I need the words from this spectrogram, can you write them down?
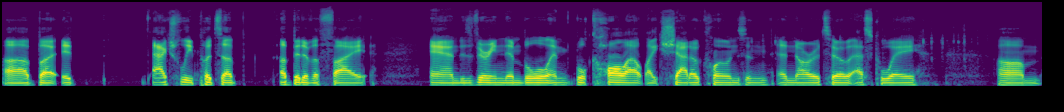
uh, but it actually puts up a bit of a fight and is very nimble and will call out like shadow clones in a Naruto esque way. Um,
